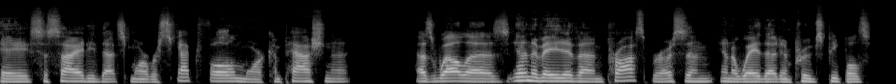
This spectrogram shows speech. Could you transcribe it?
a society that's more respectful, more compassionate, as well as innovative and prosperous and in a way that improves people's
